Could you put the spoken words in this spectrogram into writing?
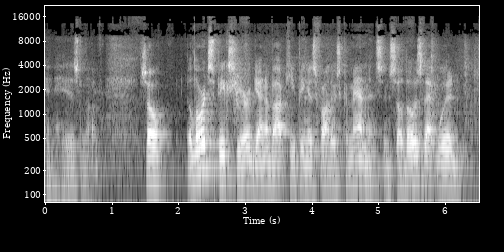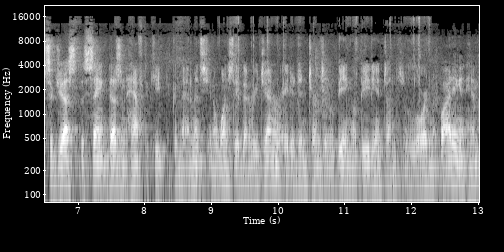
in his love. So the Lord speaks here again about keeping his Father's commandments. And so those that would suggest the saint doesn't have to keep the commandments, you know, once they've been regenerated in terms of being obedient unto the Lord and abiding in him,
